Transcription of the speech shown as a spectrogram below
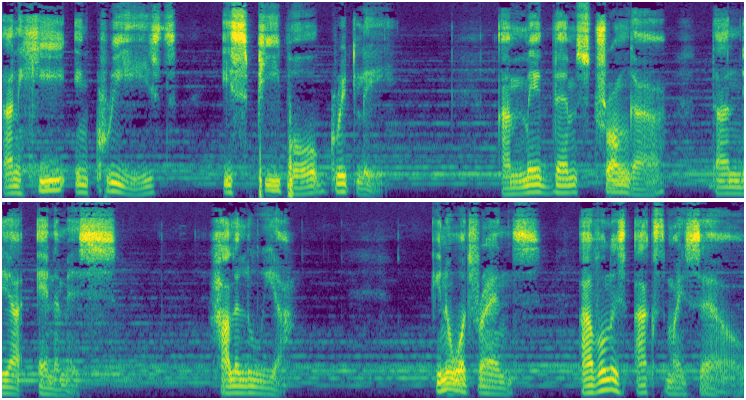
and he increased his people greatly and made them stronger than their enemies. Hallelujah. You know what, friends? I've always asked myself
